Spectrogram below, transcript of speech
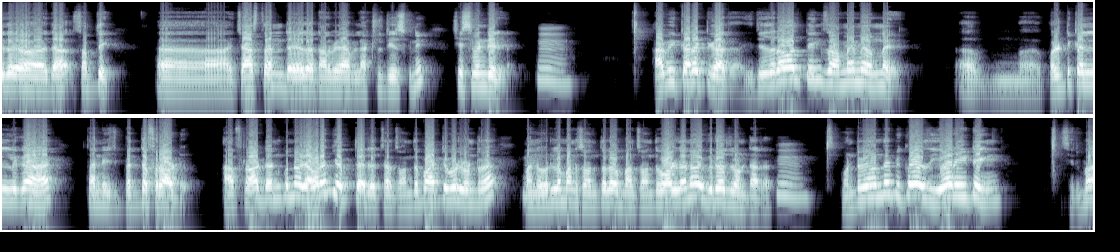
ఏదో సంథింగ్ చేస్తాను ఏదో నలభై యాభై లక్షలు తీసుకుని చేసి వెండిల్ మ్మ్. అవి కరెక్ట్ కాదు. ఇది ఆర్ ఆల్ థింగ్స్ అమ్మాయి ఉన్నాయి. పొలిటికల్గా తన పెద్ద ఫ్రాడ్ ఆ ఫ్రాడ్ అనుకున్న ఎవరని చెప్తారు? తన సొంత పార్టీ వాళ్ళు ఉండరా? మన ఊర్లో మన సొంతలో మన సొంత వాళ్ళలోనో విరోధులు ఉంటారు. ఉండటమే ఉంది because you are eating cinema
